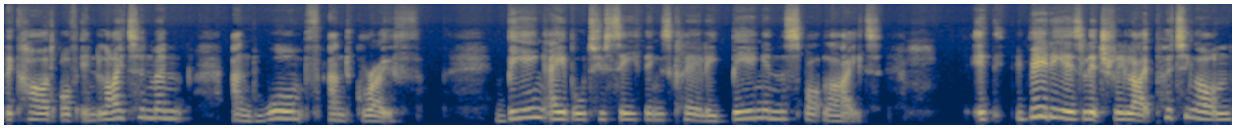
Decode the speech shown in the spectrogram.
the card of enlightenment and warmth and growth. Being able to see things clearly, being in the spotlight. It really is literally like putting on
